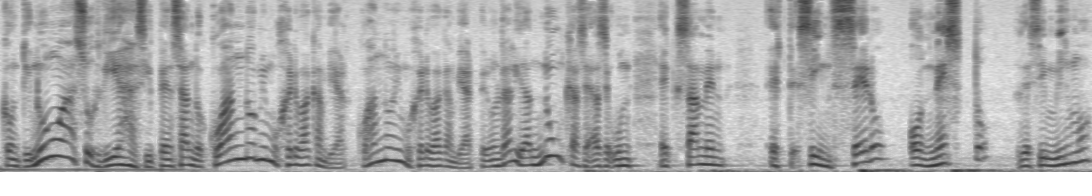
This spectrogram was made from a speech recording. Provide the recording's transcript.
continúa sus días así pensando, ¿cuándo mi mujer va a cambiar? ¿Cuándo mi mujer va a cambiar? Pero en realidad nunca se hace un examen este, sincero, honesto de sí mismo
